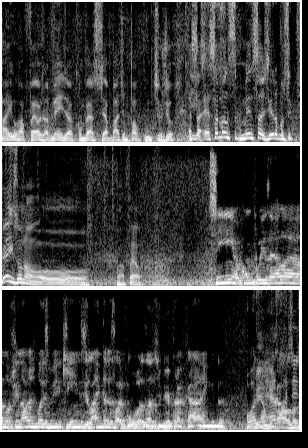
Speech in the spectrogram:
aí o Rafael já vem, já conversa, já bate um papo como que surgiu. Essa, Isso. essa mens- mensageira você que fez ou não, o, o Rafael? Sim, eu compus ela no final de 2015, lá em Três Lagoas, antes de vir pra cá ainda. Olha, é um essa a caos gente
